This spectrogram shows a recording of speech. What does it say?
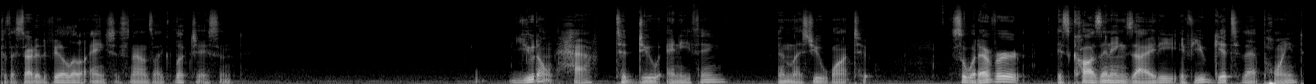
because I started to feel a little anxious and I was like, "Look, Jason, you don't have to do anything unless you want to. So whatever is causing anxiety, if you get to that point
